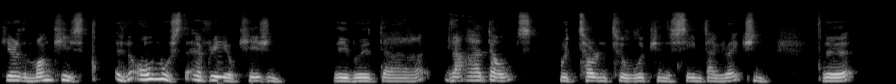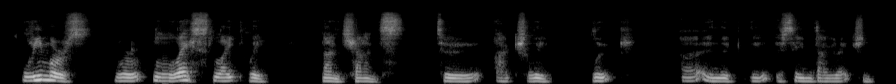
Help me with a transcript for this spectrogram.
Here, the monkeys, in almost every occasion, they would, uh, the adults would turn to look in the same direction. The lemurs were less likely than chance to actually look uh, in the, the, the, same direction.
